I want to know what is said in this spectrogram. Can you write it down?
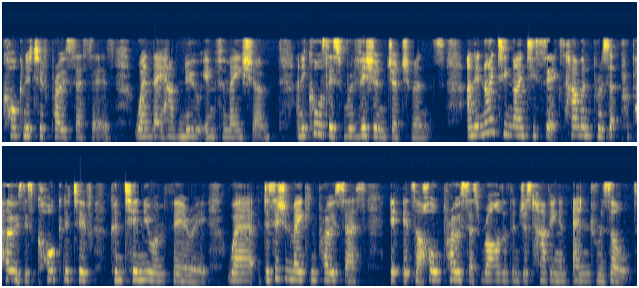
cognitive processes when they have new information. And he calls this revision judgments. And in 1996, Hammond proposed this cognitive continuum theory where decision-making process it's a whole process rather than just having an end result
